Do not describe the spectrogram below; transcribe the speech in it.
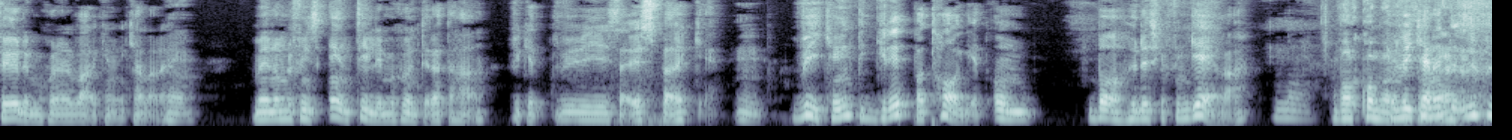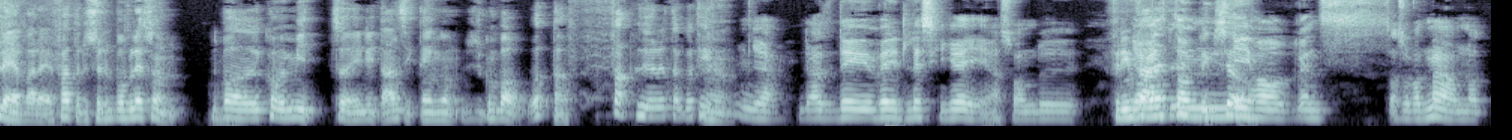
fyrdimensionell värld kan vi kalla det. Ja. Men om det finns en till dimension till detta här, vilket vi säger är spöke. Mm. Vi kan ju inte greppa taget om bara hur det ska fungera. Nej. Var kommer För vi kan inte uppleva det, fattar du? Så det bara blir sån, Det bara kommer mitt så, i ditt ansikte en gång. Så du kommer bara what the fuck, hur har detta gått till? Ja. Ja, det- alltså, det är ju en väldigt läskig grej. Alltså om du... För din Jag vet inte om så. ni har ens alltså, varit med om något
